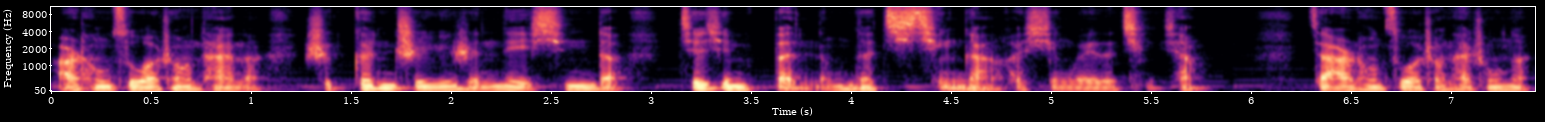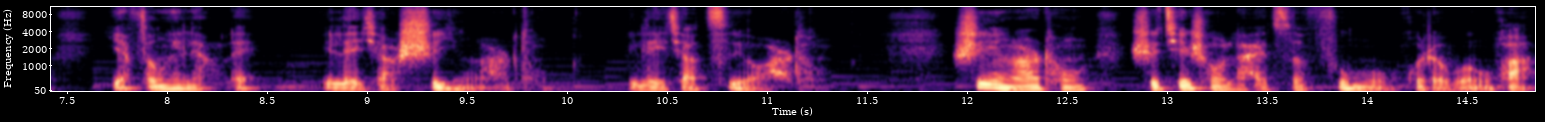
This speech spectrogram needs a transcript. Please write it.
儿童自我状态呢，是根植于人内心的接近本能的情感和行为的倾向。在儿童自我状态中呢，也分为两类：一类叫适应儿童，一类叫自由儿童。适应儿童是接受来自父母或者文化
